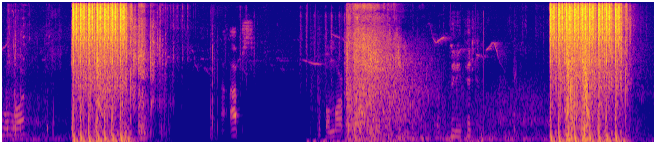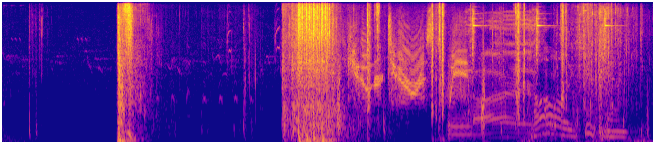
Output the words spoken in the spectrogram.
Two more. Uh, ups. One more. Mini pit. Win. Holy shit, man.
